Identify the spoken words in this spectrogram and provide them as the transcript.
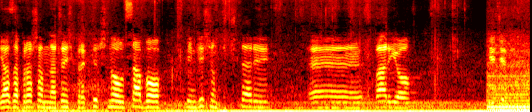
Ja zapraszam na część praktyczną Sabo 54 e, Vario. Jedziemy.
